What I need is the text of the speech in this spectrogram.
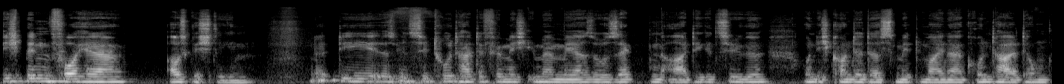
ich bin vorher ausgestiegen. Ne, die, das Institut hatte für mich immer mehr so sektenartige Züge und ich konnte das mit meiner Grundhaltung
